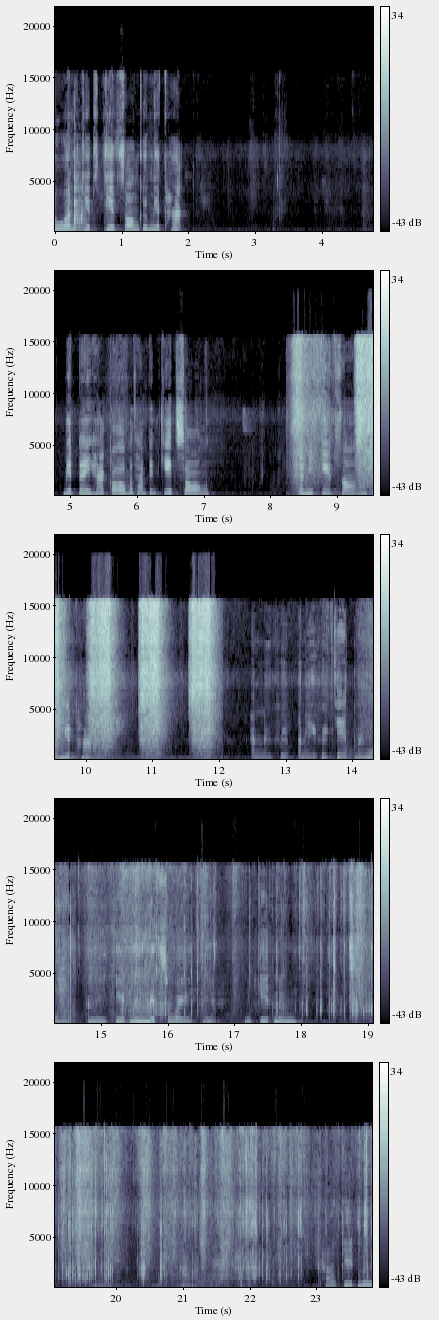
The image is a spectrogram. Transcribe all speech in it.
ล้วนเกรดเกรดสองคือเม็ดหัก เม็ดไหนหักก็เอามาทำเป็นเกรดสองอันนี้เกรดสองคือเม็ดหัก อันนี้คืออันนี้คือเกรดหนึ่งอันนี้เกรดหนึ่งเม็ดสวยเนี่ยนี่เกรดหนึ่งข้าวเกรดหนึ่ง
